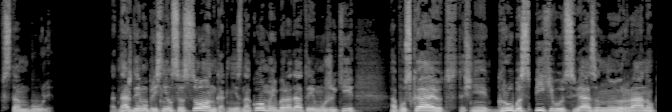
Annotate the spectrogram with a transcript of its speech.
в Стамбуле. Однажды ему приснился сон, как незнакомые бородатые мужики опускают, точнее, грубо спихивают связанную рану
